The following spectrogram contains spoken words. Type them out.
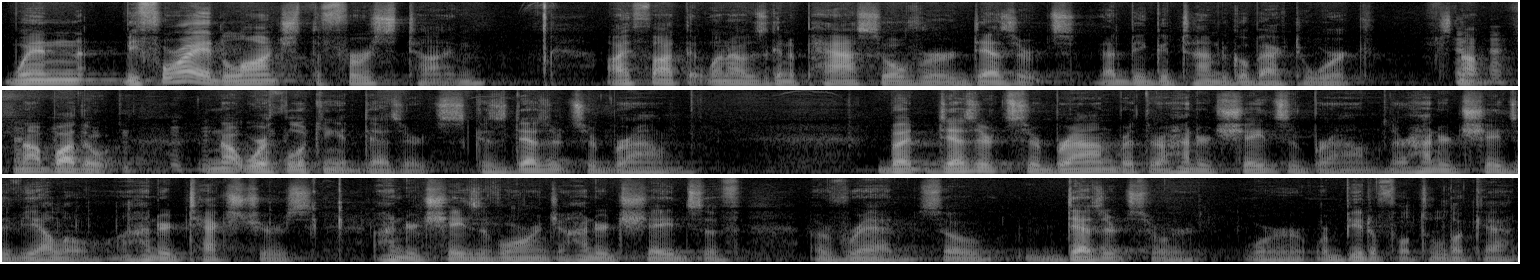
When, before I had launched the first time, I thought that when I was going to pass over deserts, that'd be a good time to go back to work. It's not, not, bother, not worth looking at deserts because deserts are brown. But deserts are brown, but they're 100 shades of brown. They're 100 shades of yellow, 100 textures, 100 shades of orange, 100 shades of, of red. So deserts were, were beautiful to look at.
